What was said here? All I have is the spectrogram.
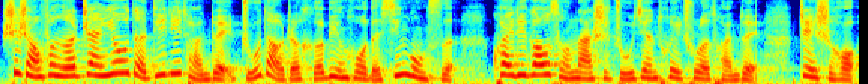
市场份额占优的滴滴团队主导着合并后的新公司，快滴高层呢是逐渐退出了团队。这时候，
